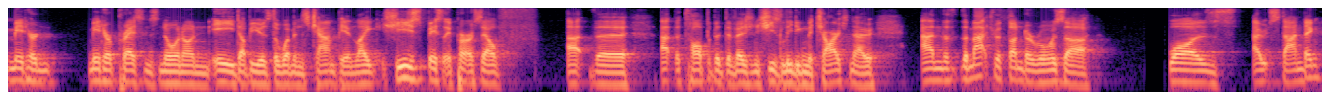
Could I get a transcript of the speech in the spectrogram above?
made her made her presence known on AEW as the women's champion. Like she's basically put herself at the at the top of the division. She's leading the charge now. and the, the match with Thunder Rosa was outstanding.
